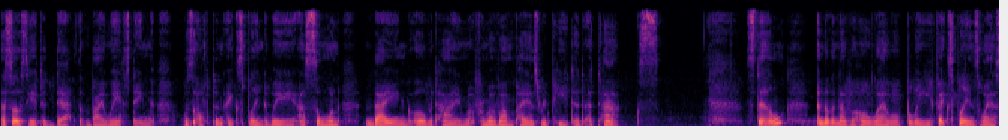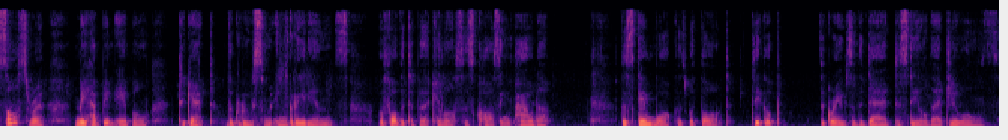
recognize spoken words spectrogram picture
associated death by wasting was often explained away as someone dying over time from a vampire's repeated attacks. Still, another Navajo werewolf belief explains why a sorcerer may have been able to get the gruesome ingredients for the tuberculosis causing powder. The skinwalkers were thought to dig up the graves of the dead to steal their jewels.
